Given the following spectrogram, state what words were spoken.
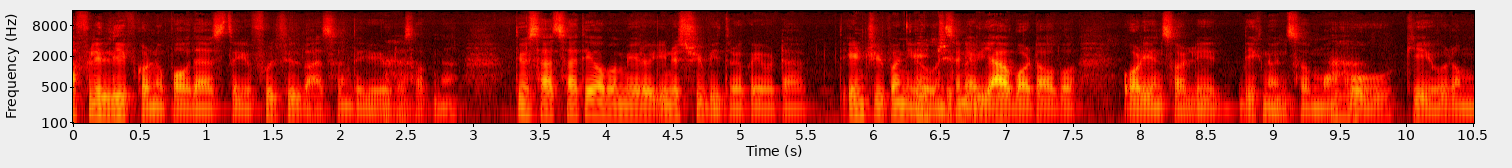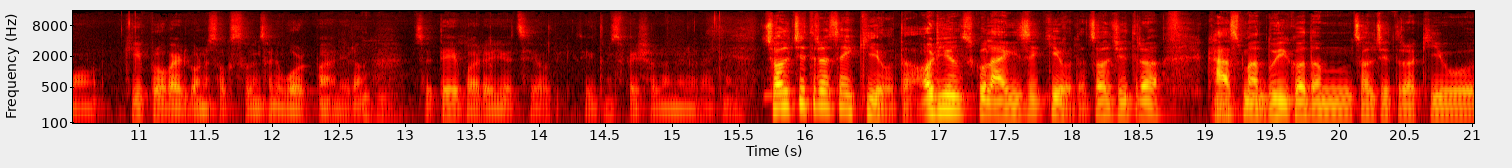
आफूले लिभ गर्नु पाउँदा जस्तो यो फुलफिल भएको छ नि त यो एउटा सपना। त्यो साथसाथै अब मेरो इन्डस्ट्रीभित्रको एउटा इन्ट्री पनि हो हुन्छ नि। यहाँबाट अब अडियन्सहरूले देख्नुहुन्छ म को हो के हो र म के प्रोभाइड गर्न सक्छु हुन्छ नि वर्कमा भनेर सो त्यही भएर यो चाहिँ एकदम स्पेसल हो मेरो लाइफमा चलचित्र चाहिँ के हो त? अडियन्सको लागि चाहिँ के हो त? चलचित्र खासमा दुई कदम चलचित्र के हो?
